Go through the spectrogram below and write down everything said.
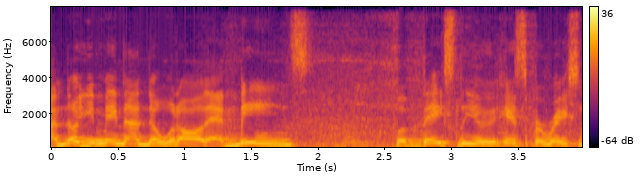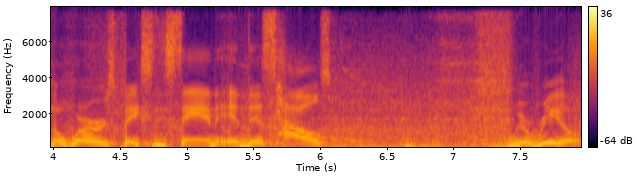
I know you may not know what all that means, but basically inspirational words basically saying in this house, we're real.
